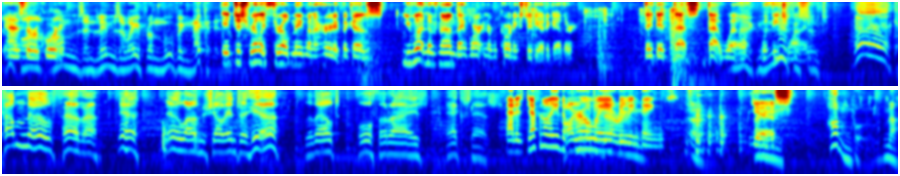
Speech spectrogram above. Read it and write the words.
Keep as the all recording. arms and limbs away from moving mechanisms. It just really thrilled me when I heard it because you wouldn't have known they weren't in a recording studio together. They did that that well with each line. Magnificent. Uh, come no further. Uh, no one shall enter here without authorized access. That is definitely the Are pro but a way of doing things. Uh, Yes. humble knight.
